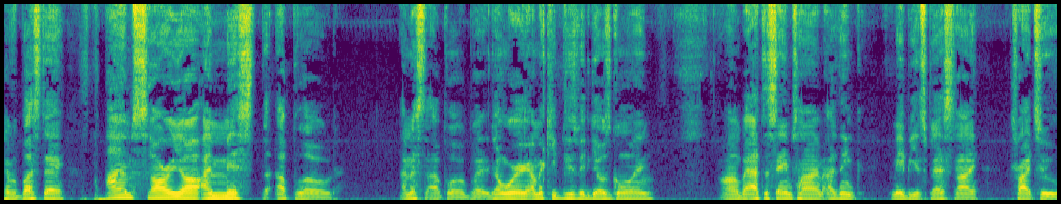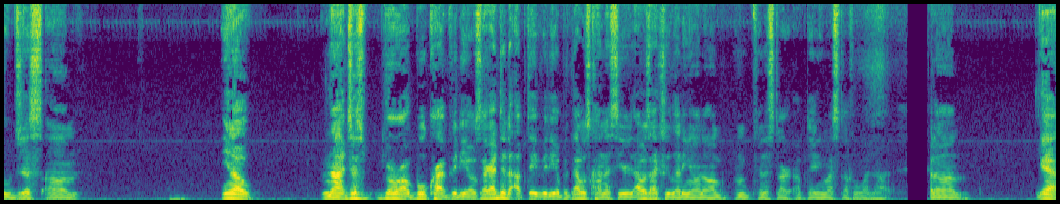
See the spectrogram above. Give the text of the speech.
Have a blessed day. I'm sorry, y'all. I missed the upload. I missed the upload, but don't worry. I'm gonna keep these videos going. Um, but at the same time, I think maybe it's best I try to just, um, you know, not just throw out bullcrap videos. Like I did an update video, but that was kind of serious. I was actually letting y'all know I'm, I'm gonna start updating my stuff and whatnot. But um, yeah.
